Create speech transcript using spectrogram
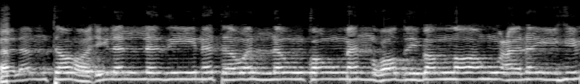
ألم تر إلى الذين تولوا قوما غضب الله عليهم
